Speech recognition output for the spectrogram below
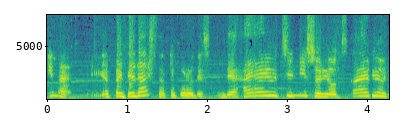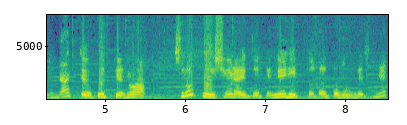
今、やっぱり出だしたところですので、早いうちにそれを使えるようになっておくっていうのは、すごく将来にとってメリットだと思うんですね。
